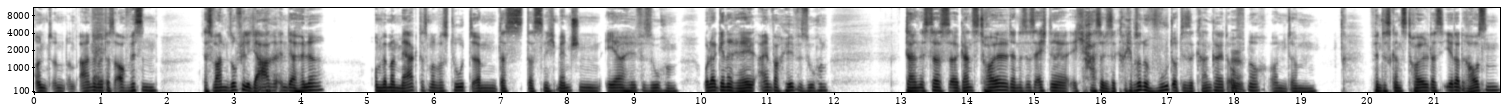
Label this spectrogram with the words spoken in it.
und, und, und Arne wird das auch wissen. Das waren so viele Jahre in der Hölle. Und wenn man merkt, dass man was tut, ähm, dass, dass nicht Menschen eher Hilfe suchen oder generell einfach Hilfe suchen, dann ist das äh, ganz toll, denn es ist echt eine, ich hasse diese Krankheit, ich habe so eine Wut auf diese Krankheit oft ja. noch und ähm, finde es ganz toll, dass ihr da draußen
